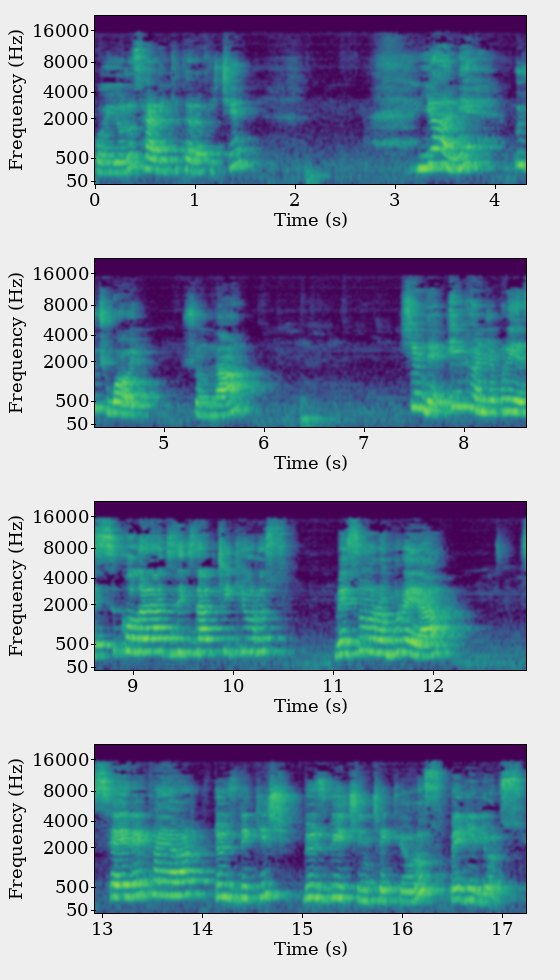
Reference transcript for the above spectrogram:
koyuyoruz her iki taraf için. Yani 3 boy şundan. Şimdi ilk önce buraya sık olarak zigzag çekiyoruz ve sonra buraya seyrek ayar düz dikiş büzgü için çekiyoruz ve geliyoruz.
